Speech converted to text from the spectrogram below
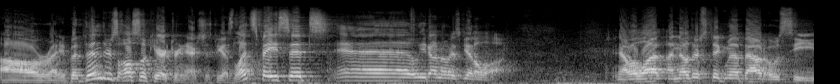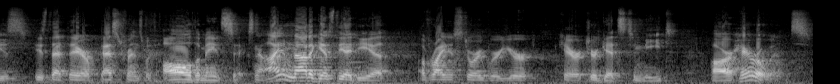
All right. But then there's also character interactions because let's face it, eh, we don't always get along. Now, a lot, another stigma about OCs is that they are best friends with all the main six. Now, I am not against the idea of writing a story where your character gets to meet our heroines.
